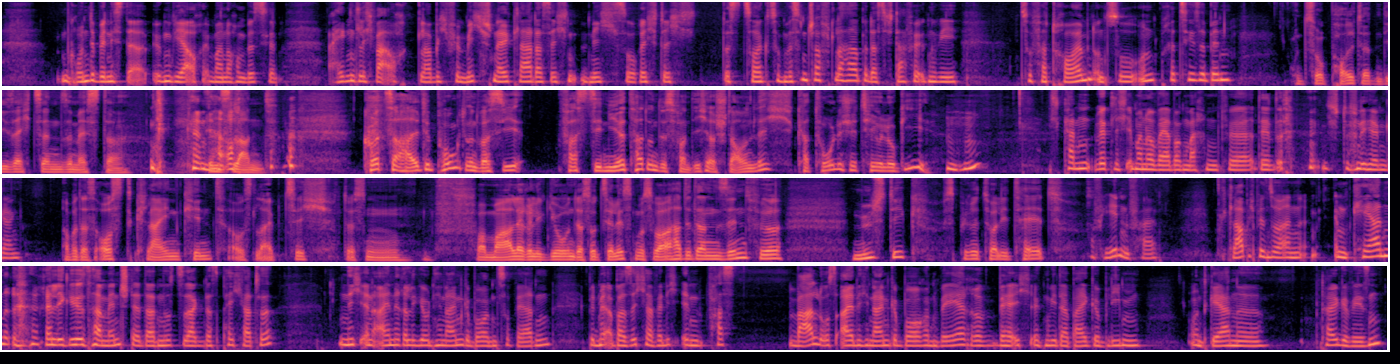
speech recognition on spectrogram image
Im Grunde bin ich da irgendwie auch immer noch ein bisschen. Eigentlich war auch, glaube ich, für mich schnell klar, dass ich nicht so richtig das Zeug zum Wissenschaftler habe, dass ich dafür irgendwie zu verträumt und zu unpräzise bin. Und so polterten die 16 Semester Genau. ins Land. Kurzer Haltepunkt und was sie fasziniert hat, und das fand ich erstaunlich, katholische Theologie. Ich kann wirklich immer nur Werbung machen für den Studiengang. Aber das Ostkleinkind aus Leipzig, dessen formale Religion der Sozialismus war, hatte dann Sinn für Mystik, Spiritualität. Auf jeden Fall. Ich glaube, ich bin so ein im Kern religiöser Mensch, der dann sozusagen das Pech hatte, nicht in eine Religion hineingeboren zu werden. Bin mir aber sicher, wenn ich in fast wahllos eine hineingeboren wäre, wäre ich irgendwie dabei geblieben und gerne Teil gewesen.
